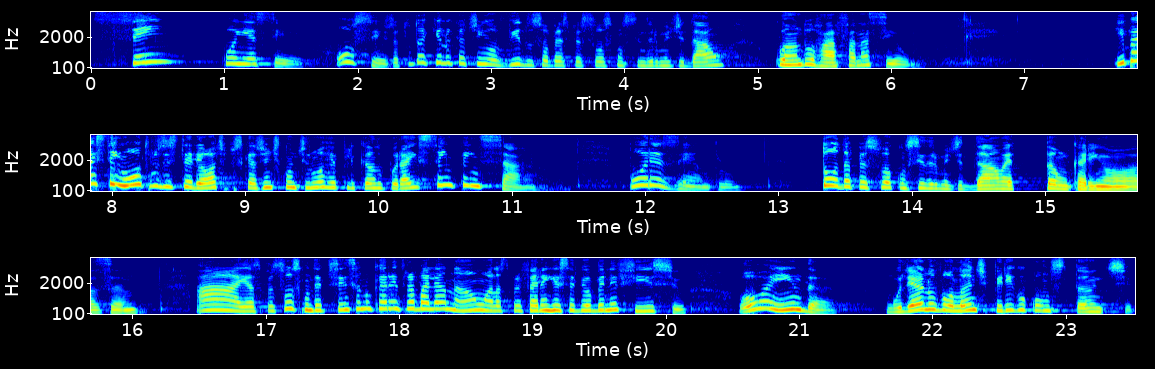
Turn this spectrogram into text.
sem conhecer. Ou seja, tudo aquilo que eu tinha ouvido sobre as pessoas com síndrome de Down quando o Rafa nasceu. E mas tem outros estereótipos que a gente continua replicando por aí sem pensar. Por exemplo, toda pessoa com síndrome de Down é tão carinhosa. Ah, e as pessoas com deficiência não querem trabalhar, não, elas preferem receber o benefício. Ou ainda, mulher no volante, perigo constante.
